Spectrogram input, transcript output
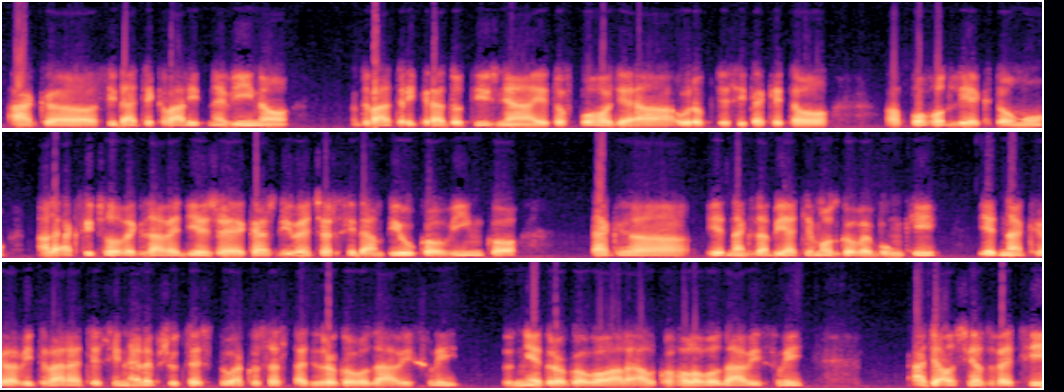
Ak uh, si dáte kvalitné víno 2-3 krát do týždňa, je to v pohode a urobte si takéto uh, pohodlie k tomu, ale ak si človek zavedie, že každý večer si dám pivko, vínko, tak uh, jednak zabíjate mozgové bunky, jednak uh, vytvárate si najlepšiu cestu, ako sa stať drogovo závislý, nie drogovo, ale alkoholovo závislý. A ďalšia z vecí,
